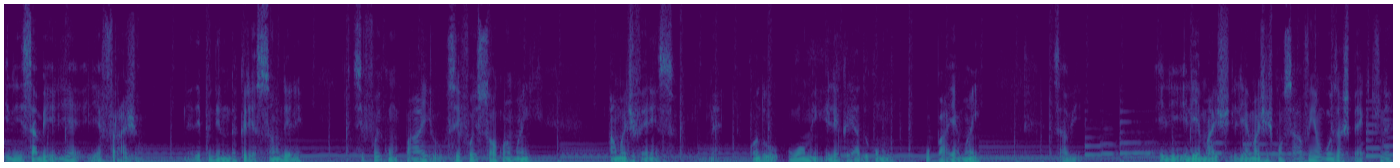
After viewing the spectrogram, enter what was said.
ele sabe, ele é, ele é frágil. Né? Dependendo da criação dele, se foi com o pai ou se foi só com a mãe, há uma diferença. Né? Quando o homem ele é criado com o pai e a mãe, sabe? Ele, ele, é mais, ele é mais responsável em alguns aspectos, né?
